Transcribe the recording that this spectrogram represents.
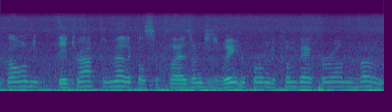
They're going. To, they dropped the medical supplies. I'm just waiting for them to come back around the boat.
